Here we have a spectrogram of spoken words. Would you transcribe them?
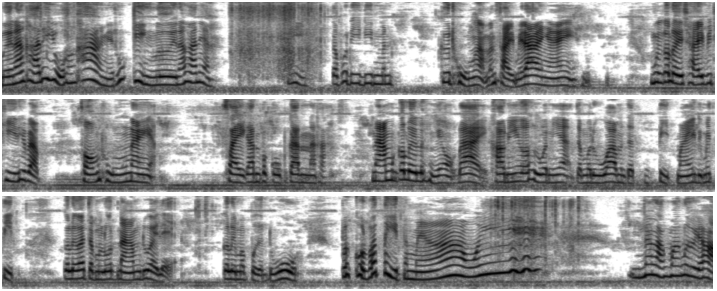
เลยนะคะ ที่อยู่ข้างๆเนี่ยทุกกิ่งเลยนะคะ เนี่ย นี่ แต่พอดีดินมันคือถุงอะ มันใส่ไม่ได้ไงมุ้ยก็เลยใช้วิธีที่แบบสองถุงในอะ ใส่กันประกบกันนะคะ น้ำมันก็เลยระเหยออกได้ คราวนี้ก็คือวันนี้จะมาดูว่ามันจะติดไหมหรือไม่ติด ก็เลยว่าจะมาลดน้ำด้วยแหละ ก็เลยมาเปิดดู ปรากฏว่าติดนะแม่โอ้ยน่ารักมากเลยอะ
